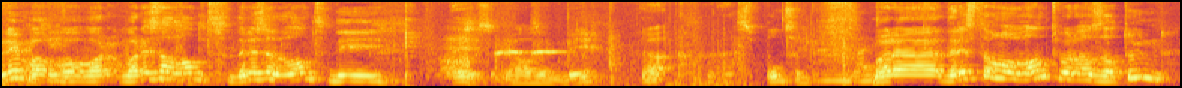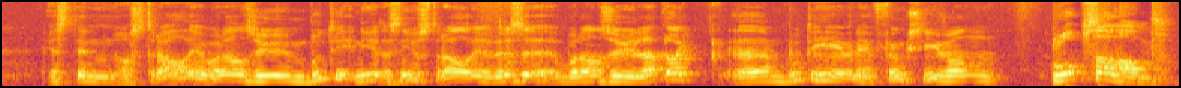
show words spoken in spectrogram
Nee, maar waar, waar, waar is dat land? Er is een land die... Ja, als een bier. Ja, sponsor. Maar eh, er is toch een land waar ze dat doen? Is het in Australië waar ze u een boete... Nee, dat is niet Australië. Er is een, waar ze u letterlijk eh, een boete geven in functie van... Plopsaland.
